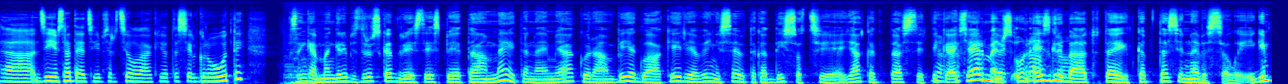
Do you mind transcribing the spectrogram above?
dzīves attiecības ar cilvēku, jo tas ir grūti. Zin, kā, man gribas drusku atgriezties pie tām meitenēm, ja, kurām vieglāk ir, ja viņi sevi disociē, ja, tas ir tikai kas ķermenis. Un prātā. es gribētu teikt, ka tas ir neveselīgi.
